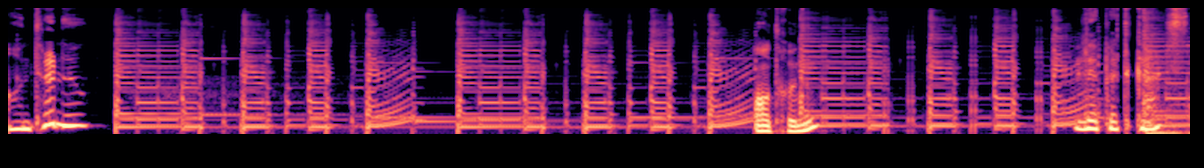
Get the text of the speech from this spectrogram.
Entre nous. Entre nous, Le podcast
